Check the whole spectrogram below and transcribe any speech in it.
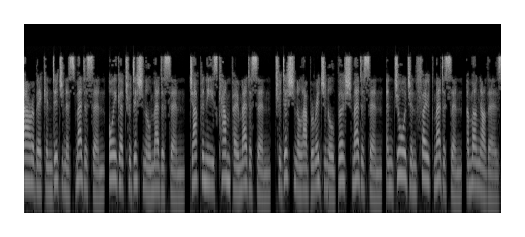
Arabic indigenous medicine, Uyghur traditional medicine, Japanese Kampo medicine, traditional Aboriginal bush medicine, and Georgian folk medicine, among others.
